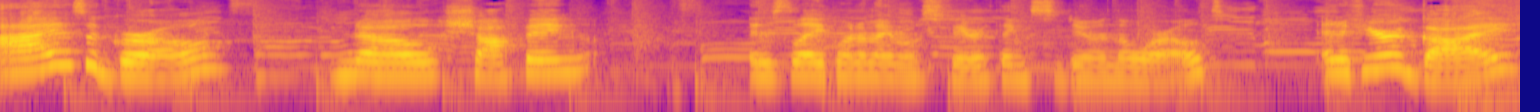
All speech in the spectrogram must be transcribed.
I, as a girl, know shopping is like one of my most favorite things to do in the world. And if you're a guy,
